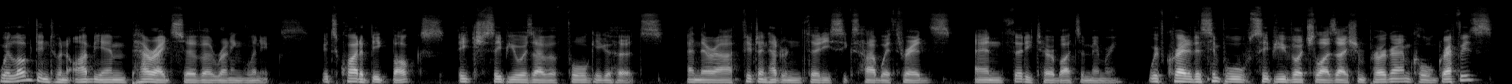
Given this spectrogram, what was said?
We're logged into an IBM Power8 server running Linux. It's quite a big box. Each CPU is over 4 GHz, and there are 1536 hardware threads and 30 terabytes of memory. We've created a simple CPU virtualization program called CPU Viz.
